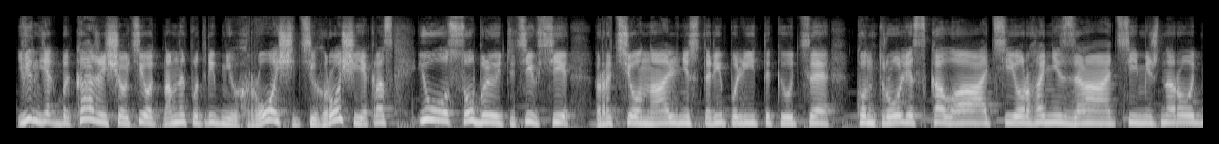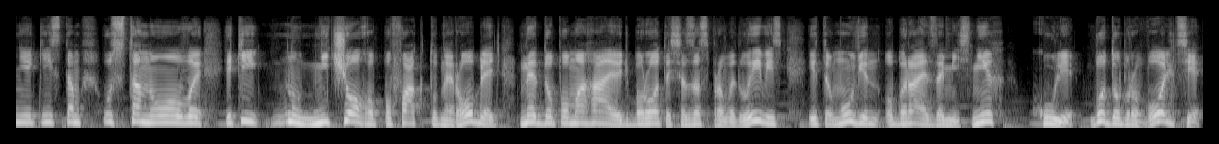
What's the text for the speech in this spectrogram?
І він якби каже, що ці от нам не потрібні гроші, ці гроші якраз і уособлюють ці всі раціональні старі політики, оце контроль ескалації, організації, міжнародні якісь там установи, які ну нічого по факту не роблять, не допомагають боротися за справедливість, і тому він обирає замість них кулі, бо добровольці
